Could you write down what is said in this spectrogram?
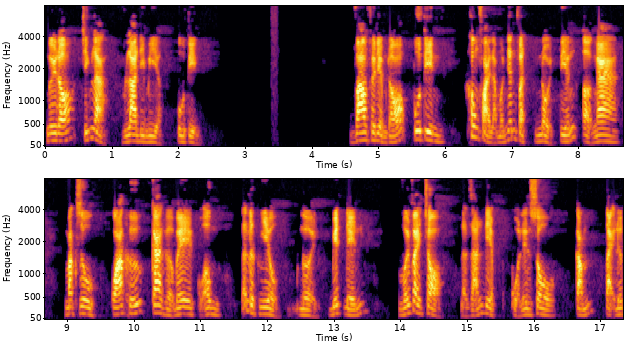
Người đó chính là Vladimir Putin. Vào thời điểm đó, Putin không phải là một nhân vật nổi tiếng ở Nga, mặc dù quá khứ KGB của ông đã được nhiều người biết đến với vai trò là gián điệp của Liên Xô cắm tại Đức.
